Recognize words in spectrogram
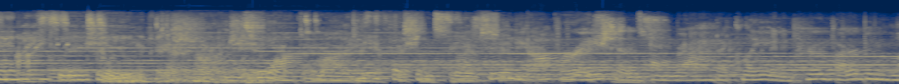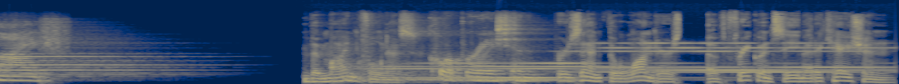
and ICT technology to optimize the efficiency of city operations and radically improve urban life. The Mindfulness Corporation. present the wonders of frequency medication.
